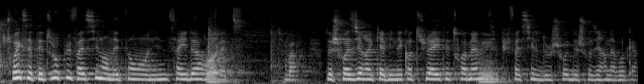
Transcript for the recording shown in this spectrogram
Je trouvais que c'était toujours plus facile en étant un insider, en fait. Tu vois, de choisir un cabinet. Quand tu l'as été toi-même, mm. c'est plus facile de, de choisir un avocat.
